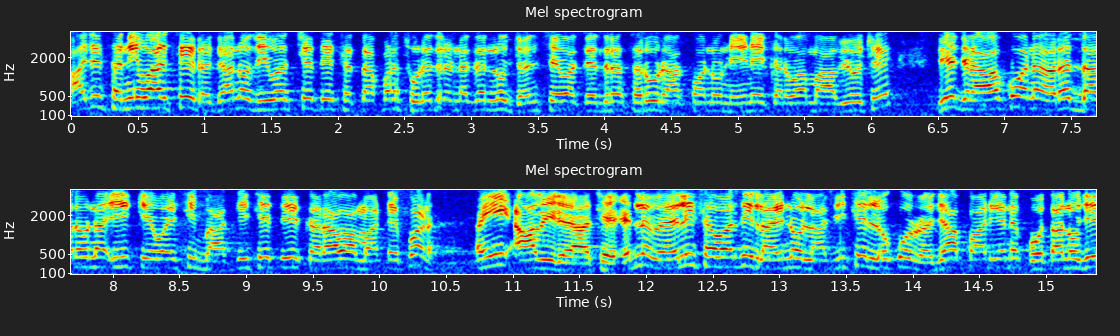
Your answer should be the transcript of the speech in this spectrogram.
આજે શનિવાર છે, રજાનો દિવસ છે, તે છતાં પણ સુરેન્દ્રનગરનું જનસેવા કેન્દ્ર શરૂ રાખવાનો નિર્ણય કરવામાં આવ્યો છે. જે ગ્રાહકો અને અરજદારોના ઈ કેવાયસી બાકી છે તે કરાવવા માટે પણ અહીં આવી રહ્યા છે. એટલે વહેલી સવારથી લાઈનો લાગી છે. લોકો રજા પાડી અને પોતાનું જે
